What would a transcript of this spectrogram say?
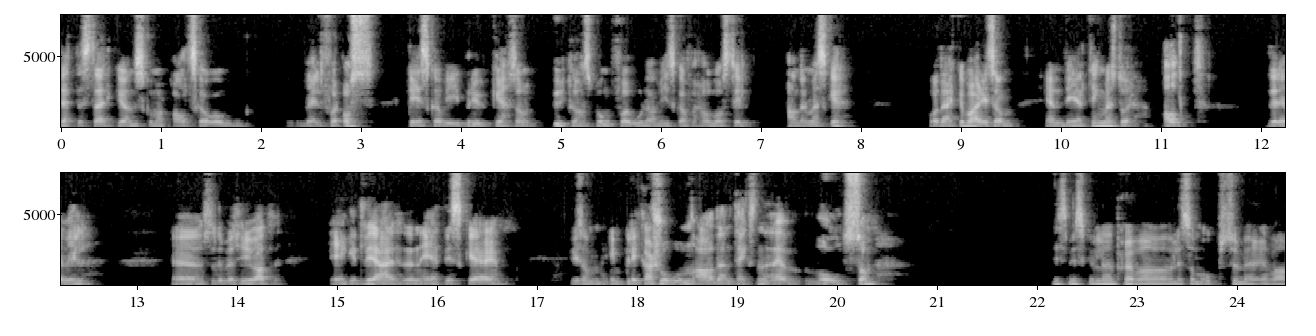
dette sterke ønsket om at alt skal gå vel for oss. Det skal vi bruke som utgangspunkt for hvordan vi skal forholde oss til andre mennesker. Og det er ikke bare liksom en del ting, men det står alt dere vil. Eh, så det betyr jo at egentlig er den etiske liksom, implikasjonen av den teksten er voldsom. Hvis vi skulle prøve å liksom oppsummere hva,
